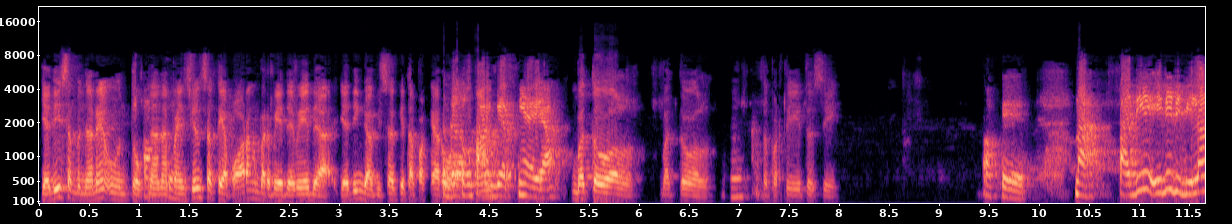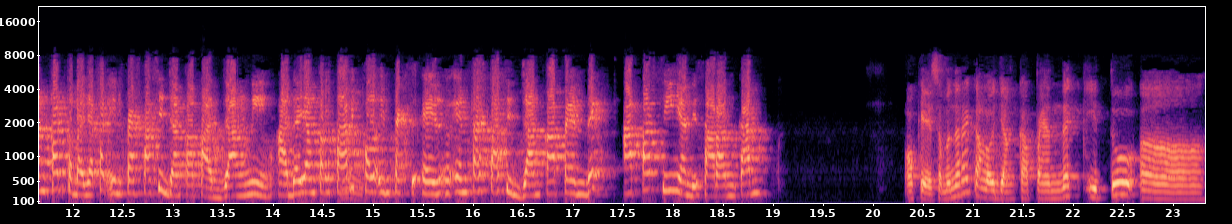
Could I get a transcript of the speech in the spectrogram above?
Jadi sebenarnya untuk okay. dana pensiun setiap orang berbeda-beda. Jadi nggak bisa kita pakai rule targetnya ya. Betul, betul. Seperti itu sih. Oke. Okay. Nah, tadi ini dibilang kan kebanyakan investasi jangka panjang nih. Ada yang tertarik hmm. kalau eh, investasi jangka pendek, apa sih yang disarankan? Oke, okay, sebenarnya kalau jangka pendek itu uh,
